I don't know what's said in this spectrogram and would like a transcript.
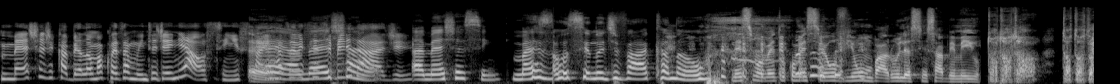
mecha de cabelo é uma coisa muito genial, sim. Isso É. aí É, razão a mecha, sensibilidade. a mecha sim. Mas o sino de vaca, não. Nesse momento eu comecei a ouvir um barulho assim, sabe, meio. Tó, tó, tó, tó, tó.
